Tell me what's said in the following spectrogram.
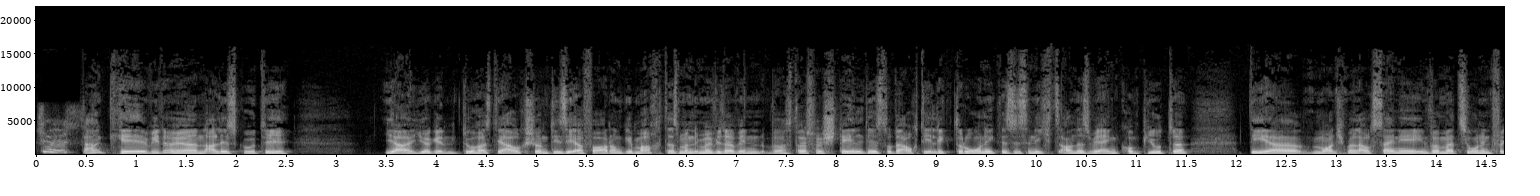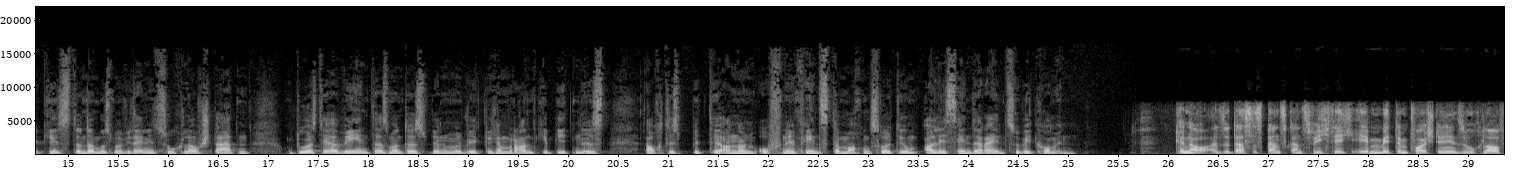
Tschüss. Danke, wiederhören, alles Gute. Ja, Jürgen, du hast ja auch schon diese Erfahrung gemacht, dass man immer wieder, wenn was da verstellt ist oder auch die Elektronik, das ist nichts anderes wie ein Computer, der manchmal auch seine Informationen vergisst und dann muss man wieder einen Suchlauf starten. Und du hast ja erwähnt, dass man das, wenn man wirklich am Randgebieten ist, auch das bitte an einem offenen Fenster machen sollte, um alle Sender reinzubekommen. Genau, also das ist ganz, ganz wichtig, eben mit dem vollständigen Suchlauf.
